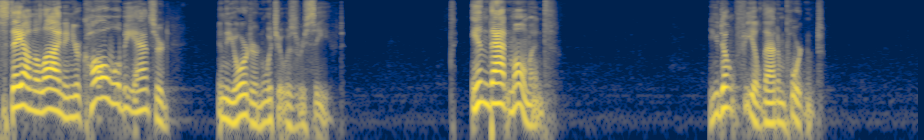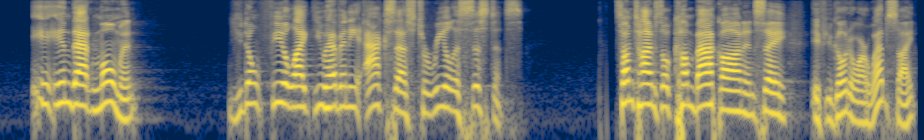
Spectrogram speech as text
stay on the line, and your call will be answered in the order in which it was received. In that moment, you don't feel that important. In that moment, you don't feel like you have any access to real assistance. Sometimes they'll come back on and say, if you go to our website,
